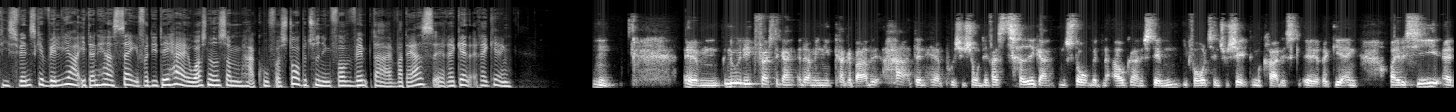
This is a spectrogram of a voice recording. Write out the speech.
de svenske vælgere i den her sag? Fordi det her er jo også noget, som har kunne få stor betydning for, hvem der var deres øh, regering. Mm. Øhm, nu er det ikke første gang, at Arminia Kakabave har den her position. Det er faktisk tredje gang, hun står med den afgørende stemme i forhold til en socialdemokratisk øh, regering. Og jeg vil sige, at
